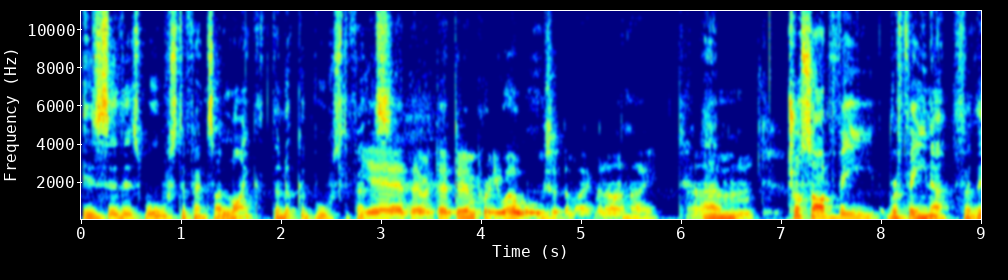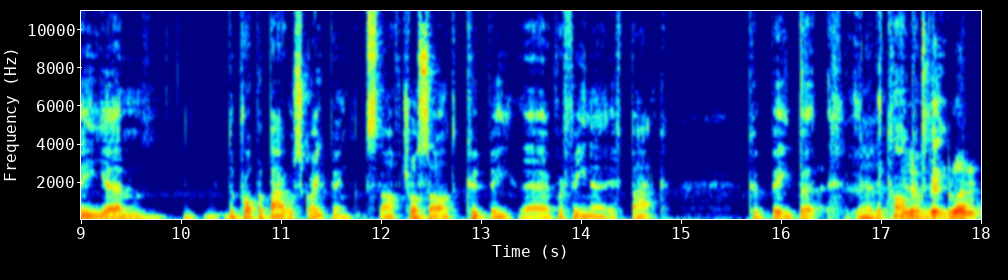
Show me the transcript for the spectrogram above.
is that it's Wolves' defence. I like the look of Wolves' defence. Yeah, they're they're doing pretty well Wolves at the moment, aren't they? Um, um, Trossard v Raphinha for the um, the proper barrel scraping stuff. Trossard could be there. Raphinha, if back, could be, but you know they can't. They looked compete. a bit blunt.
